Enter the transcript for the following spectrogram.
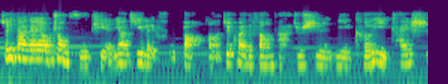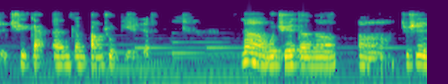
所以大家要种福田，要积累福报啊！最快的方法就是你可以开始去感恩跟帮助别人。那我觉得呢，嗯，就是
